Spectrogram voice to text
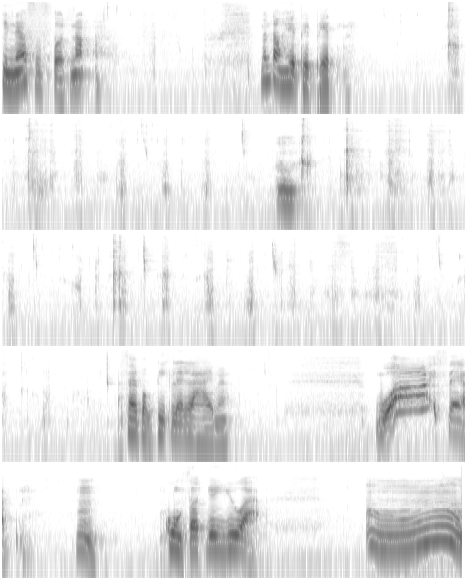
กินแนวสดๆเนาะ มันต้องเห็ดเผ็ดๆอืม ส่ปกพริกลายๆไหมว้ายแสบอืมกุ้งสดยั่วๆอืม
